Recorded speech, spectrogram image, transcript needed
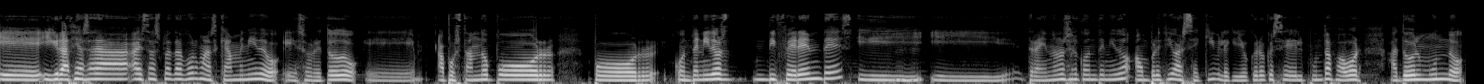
Eh, y gracias a, a estas plataformas que han venido, eh, sobre todo, eh, apostando por, por contenidos diferentes y, y trayéndonos el contenido a un precio asequible, que yo creo que es el punto a favor. A todo el mundo,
